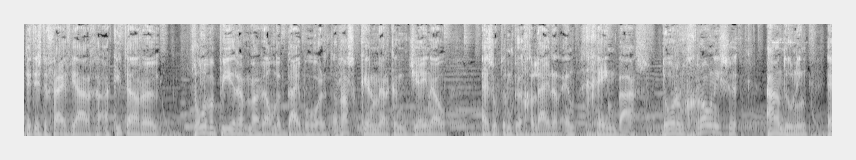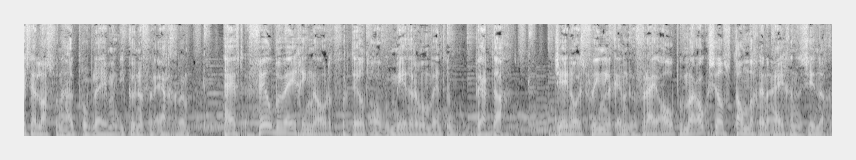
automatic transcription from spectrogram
Dit is de vijfjarige Akita Reu, zonder papieren... maar wel met bijbehorend raskenmerken Jano. Hij zoekt een begeleider en geen baas. Door een chronische aandoening heeft hij last van huidproblemen... die kunnen verergeren. Hij heeft veel beweging nodig, verdeeld over meerdere momenten per dag. Jano is vriendelijk en vrij open, maar ook zelfstandig en eigenzinnig.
